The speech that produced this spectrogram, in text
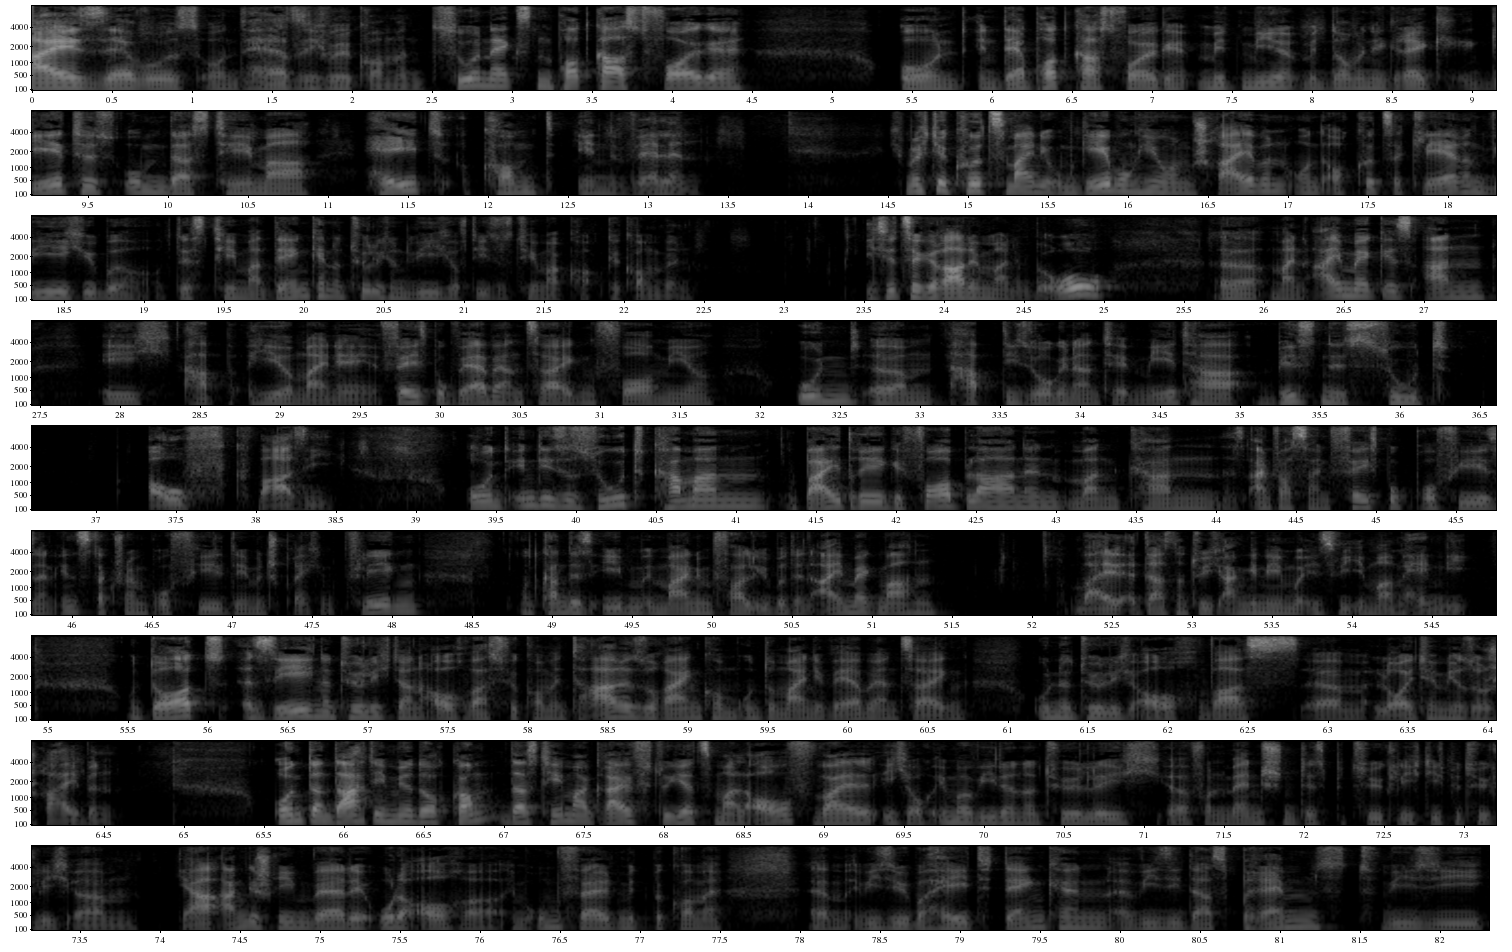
Hi, Servus und herzlich willkommen zur nächsten Podcast-Folge. Und in der Podcast-Folge mit mir, mit Dominik Reck, geht es um das Thema Hate kommt in Wellen. Ich möchte kurz meine Umgebung hier umschreiben und auch kurz erklären, wie ich über das Thema denke natürlich und wie ich auf dieses Thema gekommen bin. Ich sitze gerade in meinem Büro, äh, mein iMac ist an, ich habe hier meine Facebook-Werbeanzeigen vor mir und ähm, habe die sogenannte Meta Business Suite auf quasi. Und in dieser Suite kann man Beiträge vorplanen, man kann einfach sein Facebook-Profil, sein Instagram-Profil dementsprechend pflegen und kann das eben in meinem Fall über den iMac machen, weil das natürlich angenehmer ist wie immer am Handy. Und dort sehe ich natürlich dann auch, was für Kommentare so reinkommen unter meine Werbeanzeigen und natürlich auch, was ähm, Leute mir so schreiben. Und dann dachte ich mir doch, komm, das Thema greifst du jetzt mal auf, weil ich auch immer wieder natürlich äh, von Menschen diesbezüglich, diesbezüglich ähm, ja, angeschrieben werde oder auch äh, im Umfeld mitbekomme, ähm, wie sie über Hate denken, äh, wie sie das bremst, wie sie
